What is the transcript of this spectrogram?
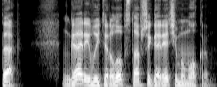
«Так». Гарри вытер лоб, ставший горячим и мокрым.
